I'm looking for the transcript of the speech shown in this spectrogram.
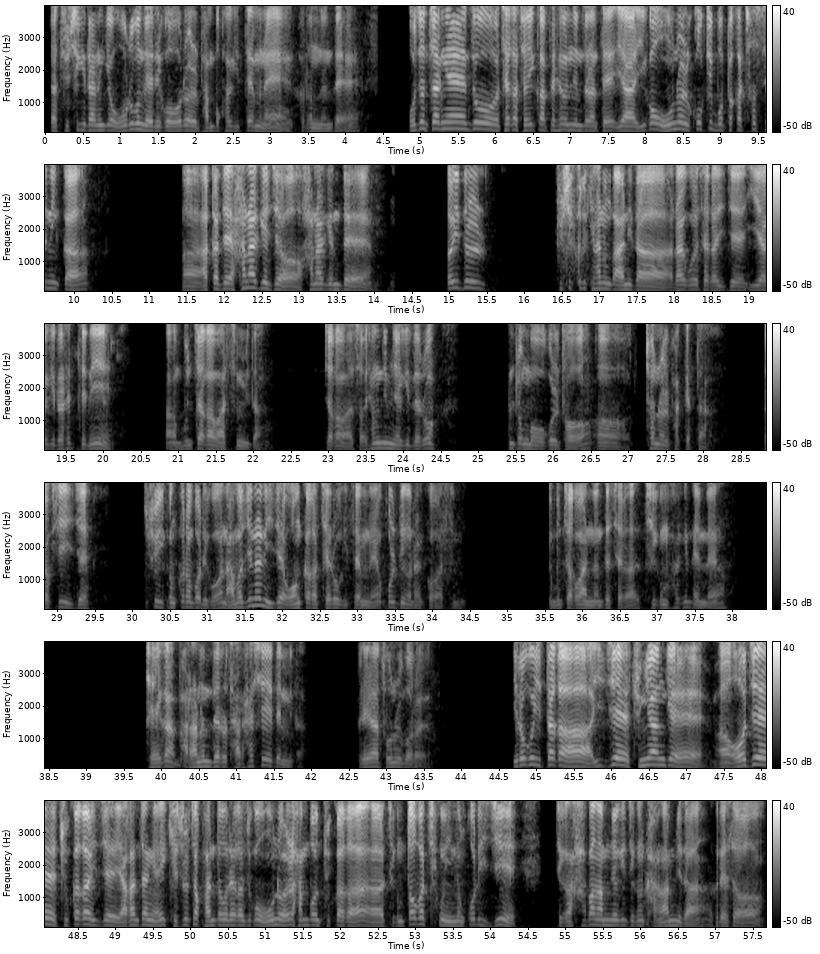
자, 주식이라는 게 오르고 내리고를 반복하기 때문에 그렇는데, 오전장에도 제가 저희 카페 회원님들한테 야 이거 오늘 꼭지 목표가 쳤으니까 아, 까제 한하계죠 한하계인데 너희들 주식 그렇게 하는 거 아니다 라고 제가 이제 이야기를 했더니 어, 문자가 왔습니다 문자가 와서 형님 얘기대로 한 종목을 더 어, 추천을 받겠다 역시 이제 수익은 끊어버리고 나머지는 이제 원가가 제로이기 때문에 홀딩을 할 것 같습니다 문자가 왔는데 제가 지금 확인했네요. 제가 말하는 대로 잘 하셔야 됩니다. 그래야 돈을 벌어요. 이러고 있다가 이제 중요한 게 어, 제 주가가 이제 야간장에 기술적 반등을 해가지고 오늘 한번 주가가 어, 지금 떠받치고 있는 꼴이지 지금 하방 압력이 지금 강합니다. 그래서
